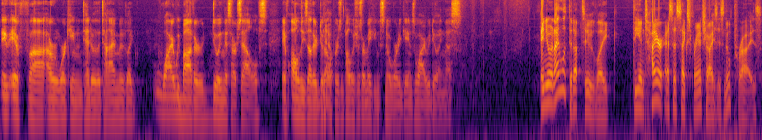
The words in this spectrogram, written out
if, if uh, I were working Nintendo at the time, it was like why are we bother doing this ourselves if all these other developers and publishers are making snowboarding games? Why are we doing this? And you know, and I looked it up too. Like the entire SSX franchise is no prize.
